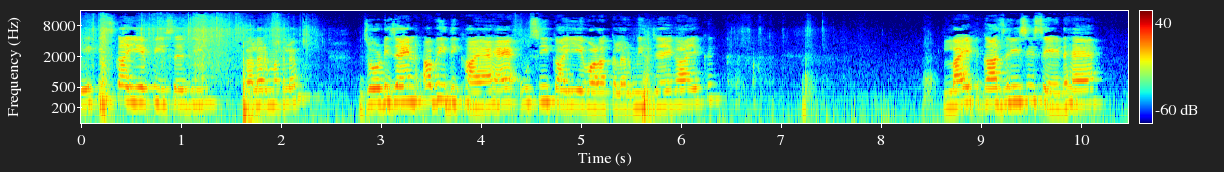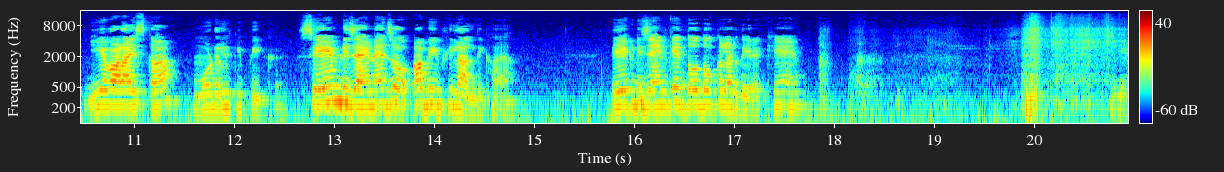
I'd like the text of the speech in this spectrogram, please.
एक इसका ये पीस है जी कलर मतलब। जो डिज़ाइन अभी दिखाया है, उसी का ये वाला कलर मिल जाएगा एक। लाइट गाजरी सी शेड है, ये वाला इसका मॉडल की पिक है। सेम डिज़ाइन है जो अभी फ़िलहाल दिखाया। एक डिज़ाइन के दो दो कलर दे रखे हैं। ये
